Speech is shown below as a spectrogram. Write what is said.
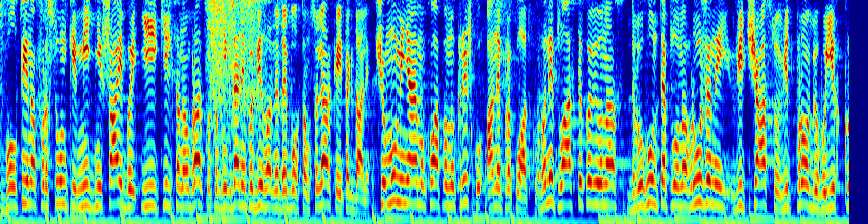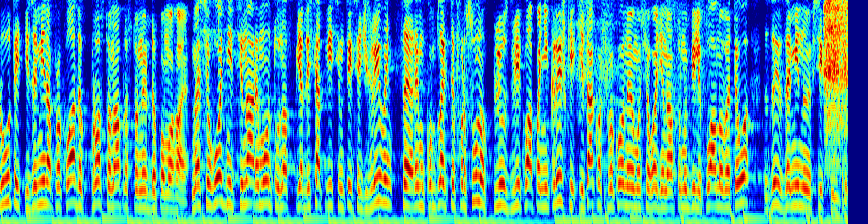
болти на форсунки, мідні шайби і кільця на обратку, щоб ніде не побігла, не дай Бог, там солярка і так далі. Чому міняємо клапану кришку, а не прокладку? Вони пластикові у нас, двигун теплонагружений. Від часу, від пробігу їх крутить, і заміна прокладок просто-напросто не допомагає. На сьогодні ціна ремонту у нас 58 тисяч гривень. Це ремкомплекти форсунок, плюс дві клапані кришки. І також виконуємо сьогодні на автомобілі планове ТО з заміною всіх фільтрів.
